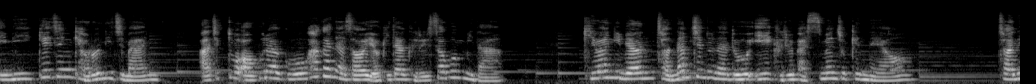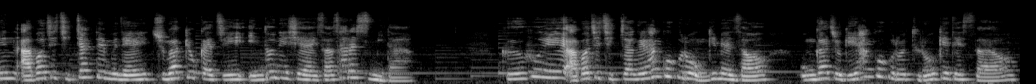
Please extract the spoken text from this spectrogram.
이미 깨진 결혼이지만 아직도 억울하고 화가 나서 여기다 글을 써봅니다. 기왕이면 전남친 누나도 이 글을 봤으면 좋겠네요. 저는 아버지 직장 때문에 중학교까지 인도네시아에서 살았습니다. 그 후에 아버지 직장을 한국으로 옮기면서 온 가족이 한국으로 들어오게 됐어요.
